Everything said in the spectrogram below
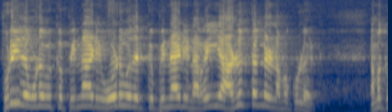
துரித உணவுக்கு பின்னாடி ஓடுவதற்கு பின்னாடி நிறைய அழுத்தங்கள் நமக்குள்ள இருக்கு. நமக்கு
